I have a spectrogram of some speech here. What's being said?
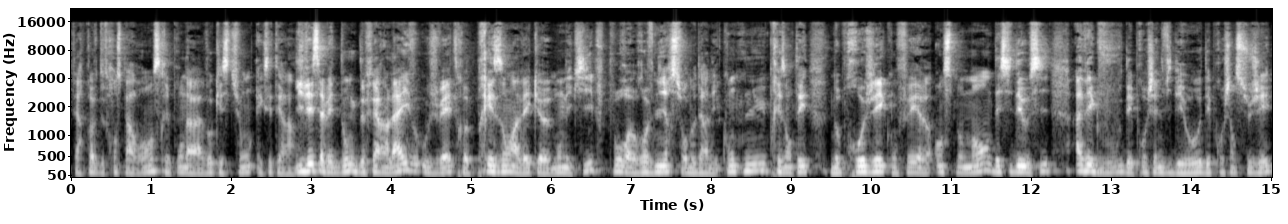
faire preuve de transparence, répondre à vos questions, etc. L'idée, ça va être donc de faire un live où je vais être présent avec euh, mon équipe pour euh, revenir sur nos derniers contenus, présenter nos projets qu'on fait en ce moment, décider aussi avec vous des prochaines vidéos, des prochains sujets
